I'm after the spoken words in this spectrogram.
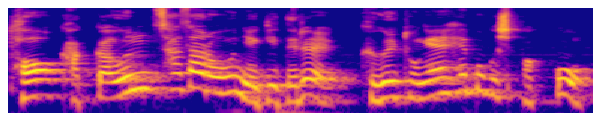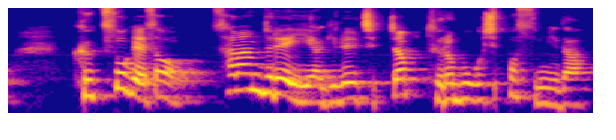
더 가까운 사사로운 얘기들을 극을 통해 해보고 싶었고 극 속에서 사람들의 이야기를 직접 들어보고 싶었습니다.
